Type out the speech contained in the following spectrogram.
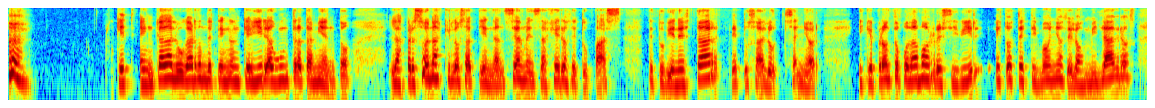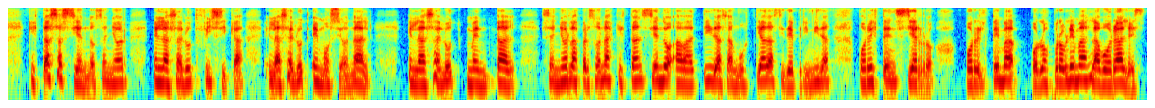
que en cada lugar donde tengan que ir a algún tratamiento, las personas que los atiendan sean mensajeros de tu paz, de tu bienestar, de tu salud, Señor. Y que pronto podamos recibir estos testimonios de los milagros que estás haciendo, Señor, en la salud física, en la salud emocional, en la salud mental. Señor, las personas que están siendo abatidas, angustiadas y deprimidas por este encierro, por el tema, por los problemas laborales,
